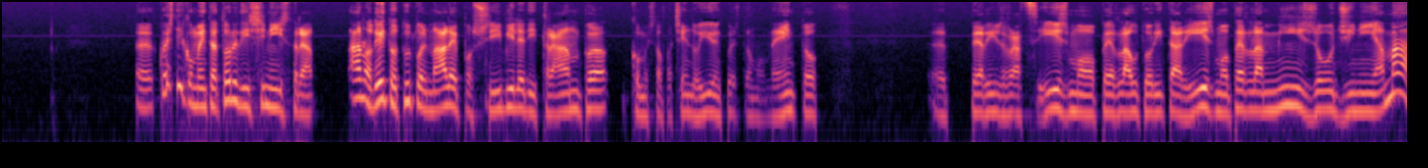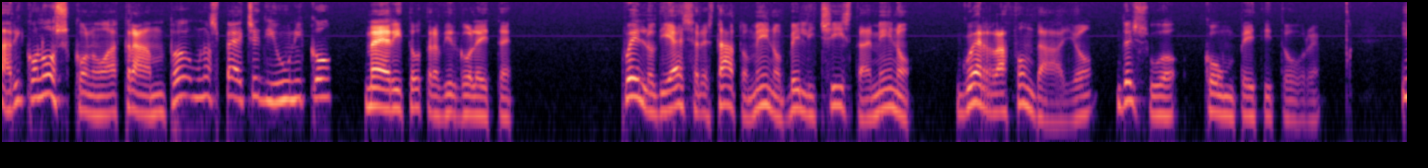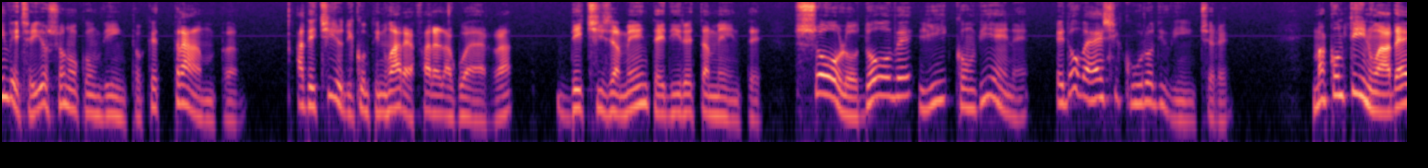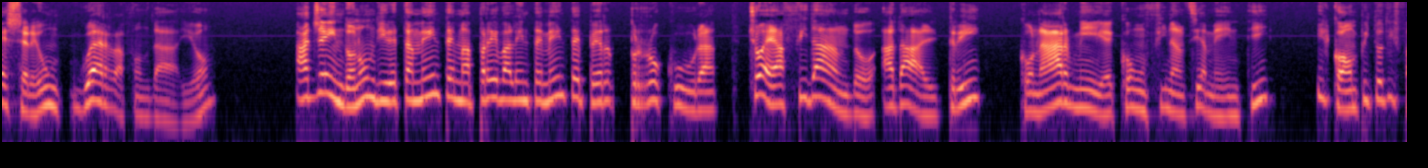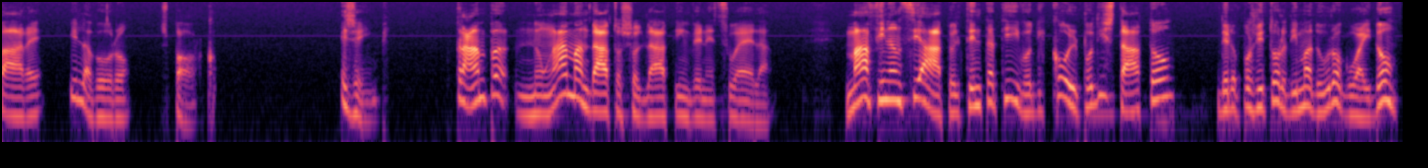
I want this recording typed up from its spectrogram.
Eh, questi commentatori di sinistra hanno detto tutto il male possibile di Trump, come sto facendo io in questo momento, eh, per il razzismo, per l'autoritarismo, per la misoginia, ma riconoscono a Trump una specie di unico merito, tra virgolette, quello di essere stato meno bellicista e meno guerrafondaio del suo competitore. Invece io sono convinto che Trump ha deciso di continuare a fare la guerra decisamente e direttamente solo dove gli conviene e dove è sicuro di vincere, ma continua ad essere un guerrafondaio agendo non direttamente ma prevalentemente per procura, cioè affidando ad altri, con armi e con finanziamenti, il compito di fare il lavoro sporco. Esempi. Trump non ha mandato soldati in Venezuela, ma ha finanziato il tentativo di colpo di Stato dell'oppositore di Maduro Guaidó.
